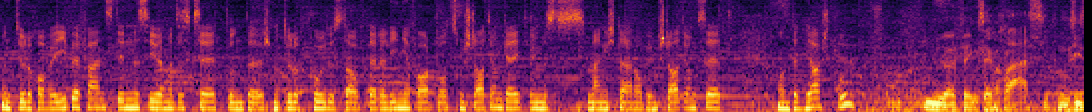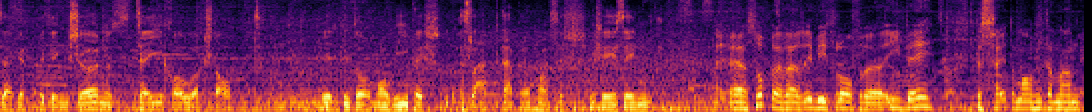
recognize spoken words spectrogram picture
Natürlich auch, wenn IB-Fans drin sind, wenn man das sieht. Und es äh, ist natürlich cool, dass da auf dieser Linie fährt, die zum Stadion geht, wie man es manchmal auch beim Stadion sieht. Und äh, ja, ist cool. Ja, ich finde es einfach lässig, muss ich sagen. Ich finde es schön, es Zeichen auch an die Stadt. Irgendwo mal IB, ist- es lebt eben, ja. es ist, ist eher sinnig. Äh, super, also ich bin froh für äh, IB. Das zweite Mal hintereinander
